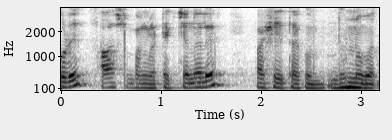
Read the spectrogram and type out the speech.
করে ফার্স্ট বাংলা টেক চ্যানেলের পাশেই থাকুন। ধন্যবাদ।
